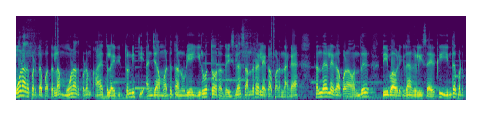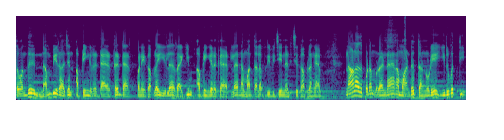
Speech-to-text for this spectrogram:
மூணாவது படத்தை பார்த்தலாம் மூணாவது படம் ஆயிரத்தி தொள்ளாயிரத்தி தொண்ணூற்றி அஞ்சாம் ஆண்டு தன்னுடைய இருபத்தோராவது வயசில் சந்திரலேகா படம் தாங்க. சந்திரலேகா படம் வந்து தீபாவளிக்கு தான் ரிலீஸ் ஆயிருக்கு. இந்த படத்தை வந்து நம்பிராஜன் அப்படிங்கிற டேரக்டர் டைரக்ட் பண்ணியிருக்காப்புல. இதில் ரஹீம் அப்படிங்கிற கேரக்டரில் நம்ம தளபதி விஜய் நடிச்சிருக்காப்புலங்க. நாலாவது படம் ரெண்டாயிரம் ஆண்டு தன்னுடைய இருபத்தி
